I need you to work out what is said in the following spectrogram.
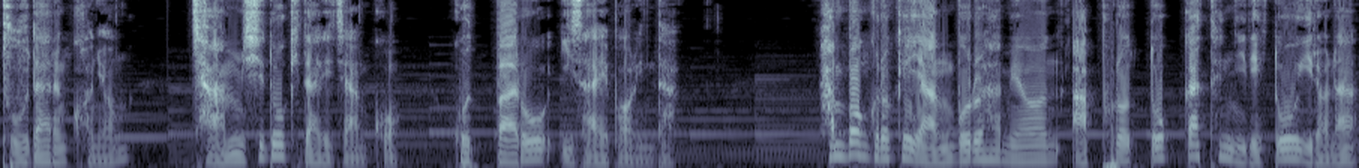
두 달은 커녕 잠시도 기다리지 않고 곧바로 이사해 버린다. 한번 그렇게 양보를 하면 앞으로 똑같은 일이 또 일어나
